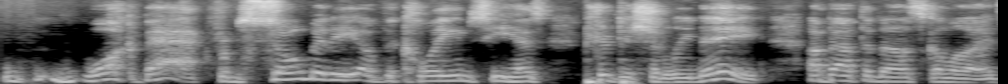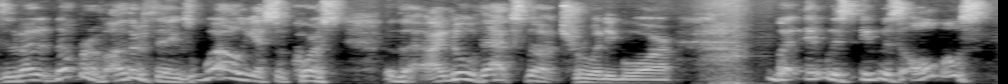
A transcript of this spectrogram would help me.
walk back from so many of the claims he has traditionally made about the Nazca lines and about a number of other things. Well, yes, of course, the, I know that's not true anymore, but it was it was almost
